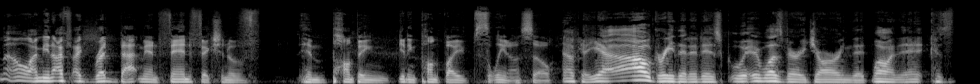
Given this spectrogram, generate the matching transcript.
No, I mean I've, I've read Batman fan fiction of him pumping, getting pumped by Selina. So Okay, yeah, I'll agree that it is. It was very jarring that well, because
